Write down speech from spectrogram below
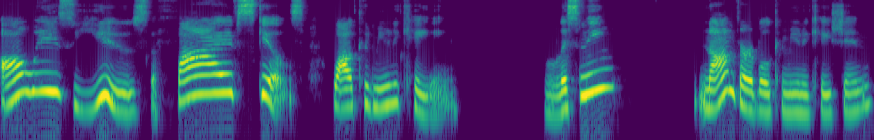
always use the five skills while communicating listening, nonverbal communication,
